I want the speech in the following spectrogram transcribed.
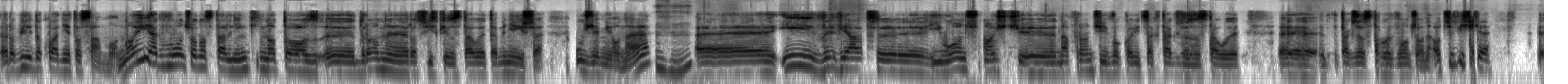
robili dokładnie to samo. No i jak włączono Starlinki, no to y, drony rosyjskie zostały te mniejsze uziemione e, i wywiad y, i łączność y, na froncie i w okolicach także zostały, e, także zostały włączone. Oczywiście e,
